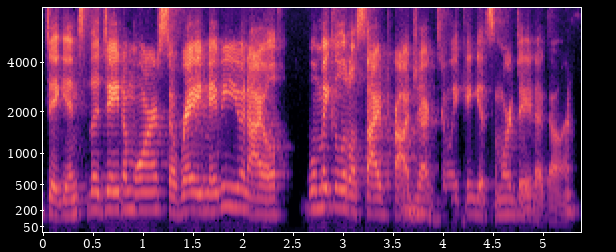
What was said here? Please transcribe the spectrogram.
dig into the data more. So Ray, maybe you and I will we'll make a little side project and we can get some more data going.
